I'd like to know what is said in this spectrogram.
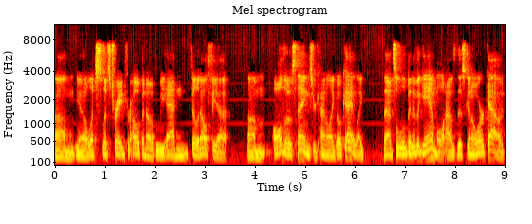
Um, you know, let's let's trade for Hoppenot, who we had in Philadelphia. Um, all those things, you're kind of like, okay, like that's a little bit of a gamble. How's this going to work out?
